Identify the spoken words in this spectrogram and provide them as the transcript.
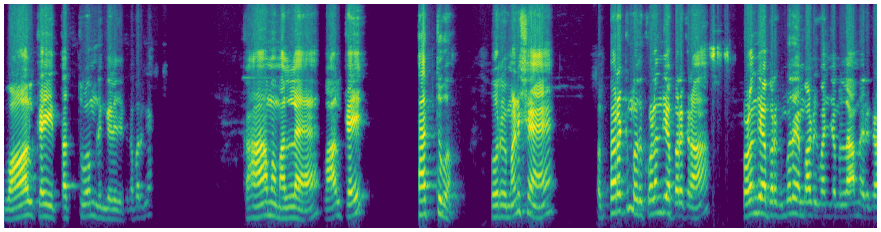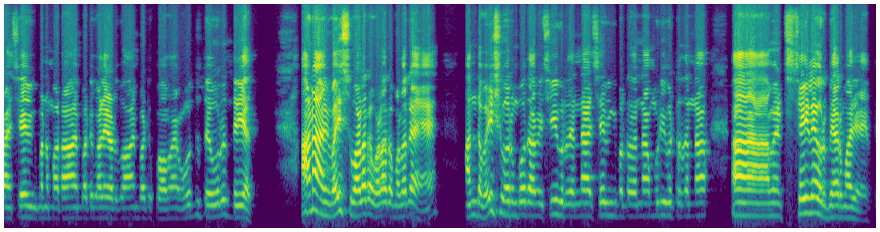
வாழ்க்கை தத்துவம் நீங்க எழுதியிருக்கிற பாருங்க. காமம் அல்ல வாழ்க்கை தத்துவம். ஒரு மனுஷன் பிறக்கும்போது குழந்தையா பிறக்கிறான். குழந்தையா பிறக்கும்போது என் பாட்டுக்கு பஞ்சம் இல்லாம இருக்கிறான். சேவிங் பண்ண மாட்டான். என் பாட்டுக்கு விளையாடுவான். என் பாட்டுக்கு போவான். ஒரு தெ- ஒரு தெரியாது. ஆனா அவன் வயசு வளர வளர வளர அந்த வயசு வரும்போது அவன் சீவுறது என்ன சேவிங் பண்றது என்ன முடி வெட்டுறது என்ன அவன் ஸ்டைலே ஒரு பேர் மாதிரி ஆயிடுது.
